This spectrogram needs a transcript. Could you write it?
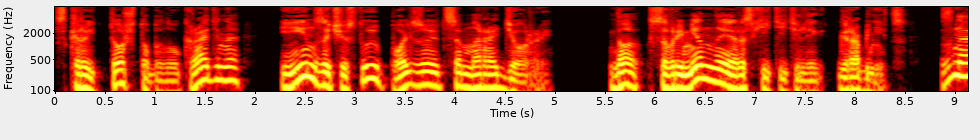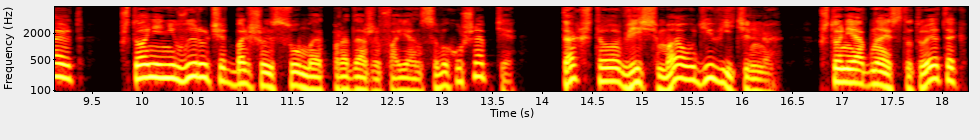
скрыть то, что было украдено, и им зачастую пользуются мародеры. Но современные расхитители гробниц знают, что они не выручат большой суммы от продажи фаянсовых ушепти, Так что весьма удивительно, что ни одна из статуэток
